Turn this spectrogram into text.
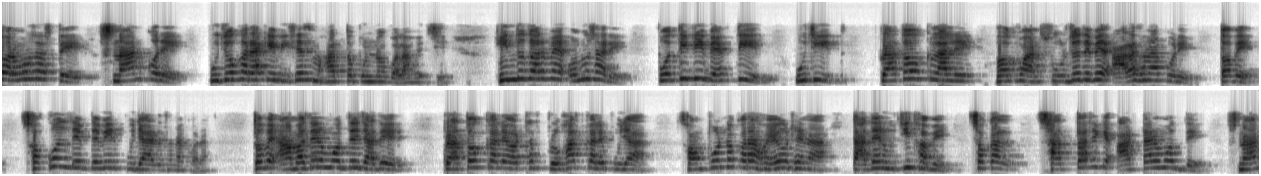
ধর্মশাস্ত্রে স্নান করে পুজো করাকে বিশেষ মাহাত্মপূর্ণ বলা হয়েছে। হিন্দু ধর্মের অনুসারে প্রতিটি ব্যক্তির উচিত প্রাতঃকালে ভগবান সূর্যদেবের আরাধনা করে তবে সকল দেবদেবীর পূজা আরাধনা করা। তবে আমাদের মধ্যে যাদের প্রাতঃকালে অর্থাৎ প্রভাতকালে পূজা সম্পূর্ণ করা হয়ে ওঠে না, তাদের উচিত হবে সকাল সাতটা থেকে আটটার মধ্যে স্নান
